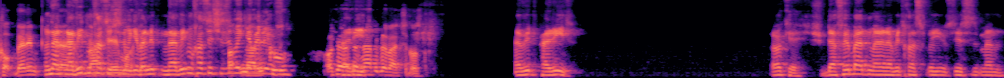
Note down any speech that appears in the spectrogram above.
خب بریم نوید می‌خواست چیزی بگه. ولی نوید می‌خواست چیزی بگه ولی. نوید ببخشید. نوید پرید okay. دفعه بعد من نوید خواست من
